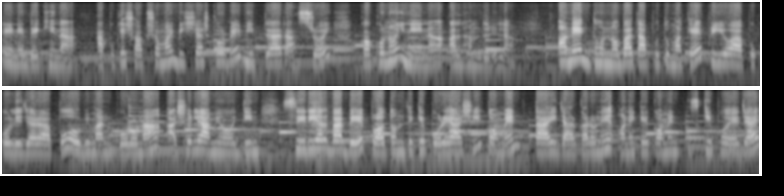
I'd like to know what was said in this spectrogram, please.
টেনে দেখি না। আপুকে সব সময় বিশ্বাস করবে মিত্রার আশ্রয় কখনোই নেই না আলহামদুলিল্লাহ। অনেক ধন্যবাদ আপু তোমাকে। প্রিয় আপু, কলিজার আপু, অভিমান করো না। আসলে আমি ওই দিন সিরিয়াল সিরিয়ালভাবে প্রথম থেকে পড়ে আসি কমেন্ট তাই যার কারণে অনেকের কমেন্ট স্কিপ হয়ে যায়।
